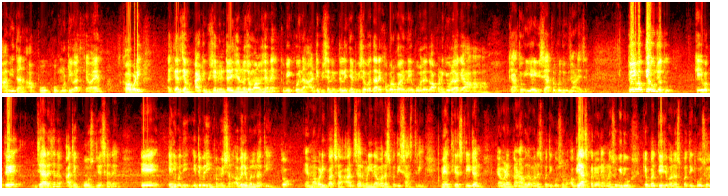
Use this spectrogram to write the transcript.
આ વિધાન આપવું ખૂબ મોટી વાત કહેવાય એમ. ખબર પડી? અત્યારે જેમ આર્ટિફિશિયલ ઇન્ટેલિજન્સનો જમાનો છે ને, કે ભાઈ કોઈને આર્ટિફિશિયલ ઇન્ટેલિજન્ટ વિશે વધારે ખબર હોય નહીં બોલે તો આપણને કેવું લાગે આ હા હા, કે આ તો એઆઈ વિશે આટલું બધું જાણે છે. તો એ વખતે એવું જ હતું કે એ વખતે જ્યારે છે ને આ જે કોષ જે છે ને, એ એની બધી, એટલી બધી ઇન્ફોર્મેશન અવેલેબલ નથી તો એમાં વળી પાછા આ જર્મનીના વનસ્પતિ શાસ્ત્રી મેથિયસ લીડન એમણે ઘણા બધા વનસ્પતિ કોષોનો અભ્યાસ કર્યો અને એમણે શું કીધું કે બધી જ વનસ્પતિ કોષો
